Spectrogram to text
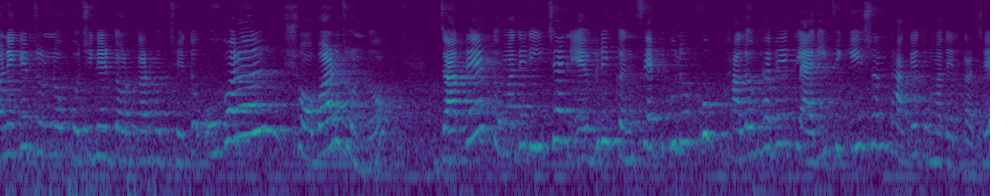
অনেকের জন্য কোচিংয়ের দরকার হচ্ছে। তো ওভারঅল সবার জন্য যাতে তোমাদের ইচ অ্যান্ড এভরি কনসেপ্টগুলো খুব ভালোভাবে ক্ল্যারিফিকেশন থাকে তোমাদের কাছে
